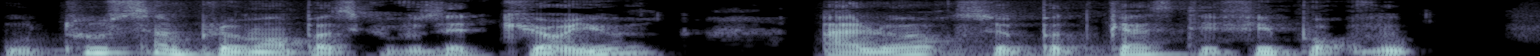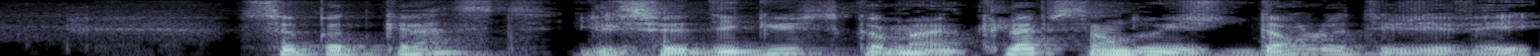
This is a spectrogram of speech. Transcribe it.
ou tout simplement parce que vous êtes curieux, alors ce podcast est fait pour vous. Ce podcast, il se déguste comme un club sandwich dans le TGV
